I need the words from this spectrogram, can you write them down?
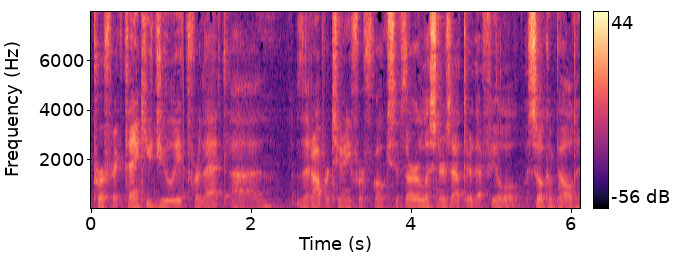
Perfect. Thank you, Julie, for that. Uh that opportunity for folks. If there are listeners out there that feel so compelled,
